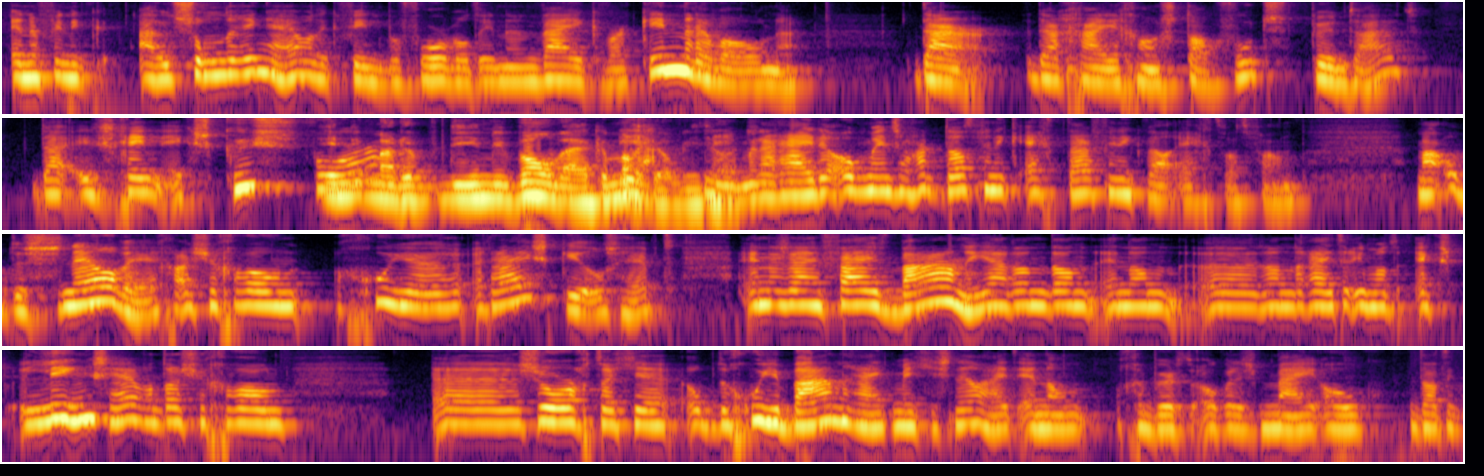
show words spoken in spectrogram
En dan vind ik uitzonderingen. Hè, want ik vind bijvoorbeeld in een wijk waar kinderen wonen... Daar, daar ga je gewoon stapvoets, punt uit. Daar is geen excuus voor. In, die- maar de, die in die woonwijken mag Ja, je ook niet Nee, hard. maar daar rijden ook mensen hard. Dat vind ik echt, daar vind ik wel echt wat van. Maar op de snelweg, als je gewoon goede rijskills hebt en er zijn vijf banen, ja, dan, dan, en dan, eh, dan rijdt er iemand links. Hè, want als je gewoon eh, zorgt dat je op de goede baan rijdt met je snelheid. En dan gebeurt het ook wel eens mij ook dat ik,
